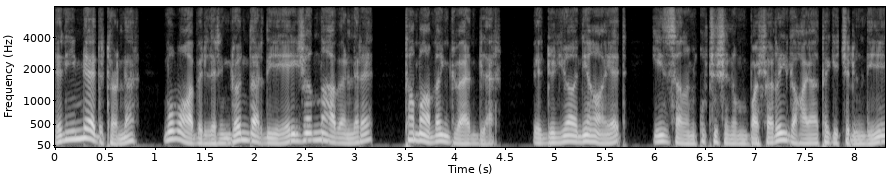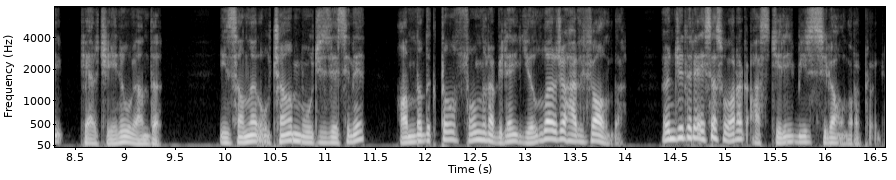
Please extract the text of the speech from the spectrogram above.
Deneyimli editörler bu muhabirlerin gönderdiği heyecanlı haberlere tamamen güvendiler ve dünya nihayet insanın uçuşunun başarıyla hayata geçirildiği gerçeğine uyandı. İnsanlar uçağın mucizesini anladıktan sonra bile yıllarca hafife aldılar. Önceleri esas olarak askeri bir silah olarak öyle.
